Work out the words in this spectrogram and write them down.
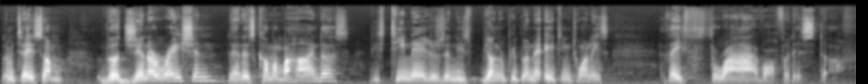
let me tell you something. The generation that is coming behind us, these teenagers and these younger people in their 1820s, they thrive off of this stuff.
